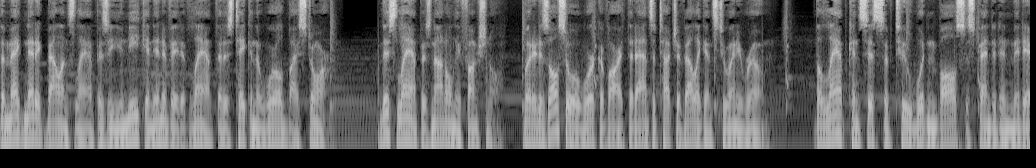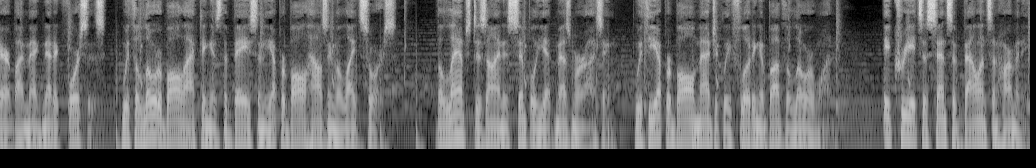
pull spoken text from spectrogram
The magnetic balance lamp is a unique and innovative lamp that has taken the world by storm. This lamp is not only functional, but it is also a work of art that adds a touch of elegance to any room. The lamp consists of two wooden balls suspended in midair by magnetic forces, with the lower ball acting as the base and the upper ball housing the light source. The lamp's design is simple yet mesmerizing, with the upper ball magically floating above the lower one. It creates a sense of balance and harmony,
